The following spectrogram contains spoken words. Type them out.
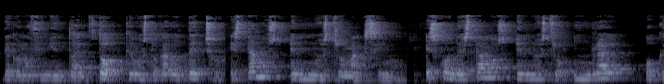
de conocimiento, al top, que hemos tocado techo. Estamos en nuestro máximo. Es cuando estamos en nuestro umbral ok.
